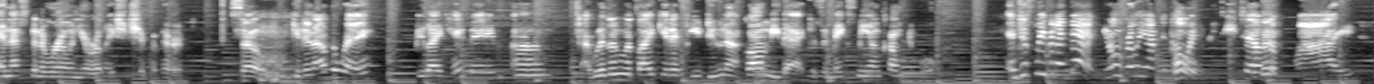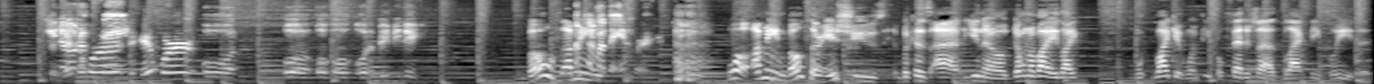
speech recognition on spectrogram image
and that's going to ruin your relationship with her. So get it out of the way. Be like, hey, babe, um, I really would like it if you do not call me that because it makes me uncomfortable. And just leave it at that. You don't really have to go Oh. Into the details of why. You know what I'm word, saying? The N word or or, or, or, or the BBD. Both. I I'm mean, talking about the N word. well, I mean, both are issues because I, you know, don't nobody like like it when people fetishize black people either.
